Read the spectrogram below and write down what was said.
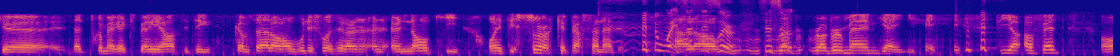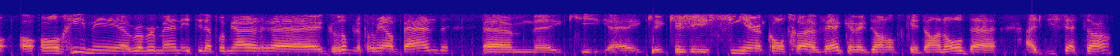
que notre première expérience était comme ça. Alors on voulait choisir un, un- un nom qui on était sûr que personne n'avait. ouais, ça, c'est sûr. C'est sûr. Rub- Rubberman gagnait. Puis en- fait, on, on, on rit, mais euh, Rubberman était la première euh, groupe, la première band euh, qui, euh, que, que j'ai signé un contrat avec, avec Donald K. Donald à, à 17 ans.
